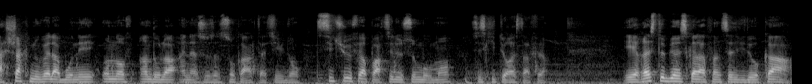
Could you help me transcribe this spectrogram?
À chaque nouvel abonné, on offre un dollar à une association caritative. Donc, si tu veux faire partie de ce mouvement, c'est ce qui te reste à faire. Et reste bien jusqu'à la fin de cette vidéo car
